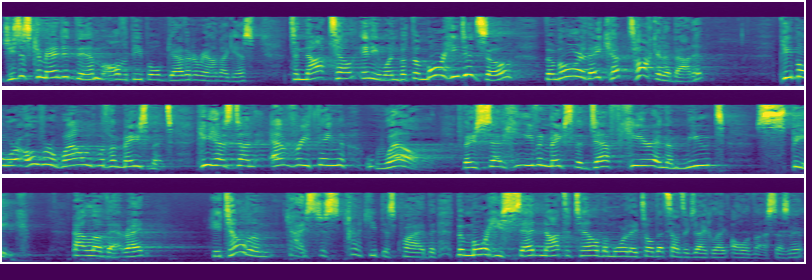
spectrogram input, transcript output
Jesus commanded them, all the people gathered around, I guess, to not tell anyone, but the more he did so, the more they kept talking about it. People were overwhelmed with amazement. He has done everything well. They said he even makes the deaf hear and the mute speak. Now, I love that, right? He told them, guys, just kind of keep this quiet. But the more he said not to tell, the more they told. That sounds exactly like all of us, doesn't it?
